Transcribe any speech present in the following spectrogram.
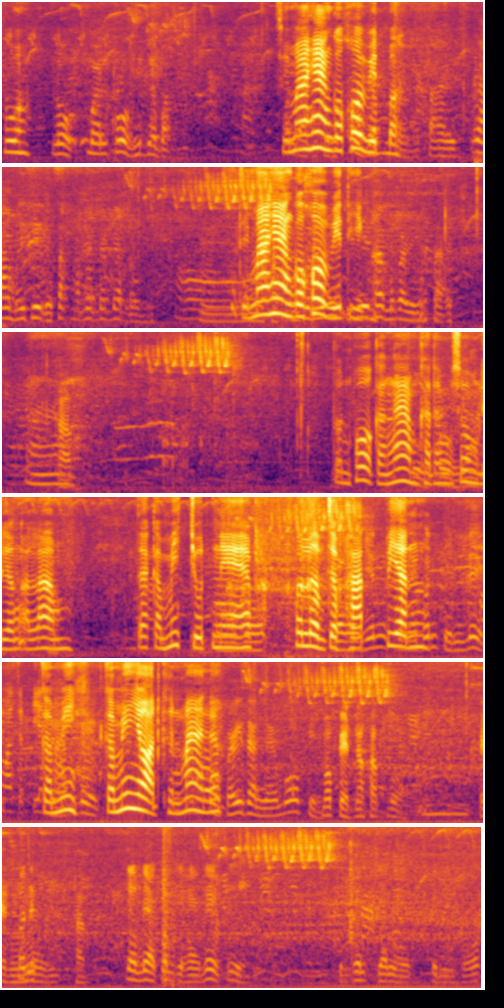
ปูโลกมันโควิดเดียวบัดสิมาแห้งก็โควิดบ่ตายย่างไปซื้อก็ซักมาแป๊บๆๆเลยสิมาแห้งก็โควิดอีกถ้ามันก็ยังไม่ตายอ่าครับ ต้นโพก็งามค่ะท่านผู้ชมเหลืองอลามแต่ก็มีจุดแหนบ เพิ่นเริ่มจะพัดเปลี่ยนพิ่เป็นเลขก็มีก็มียอดขึ้นมาเนาะไปสั่นเนี่ยบ่เปลี่ยนบ่เป็ดเนาะครับเป็นคนหนึ่ง ครับ เริ่มแรกคนจะให้เลขคือเป็นคนเขียนให้เป็นหก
